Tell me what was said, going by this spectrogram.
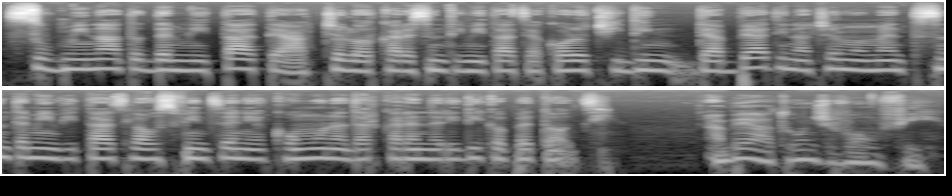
subminată demnitatea celor care sunt invitați acolo, ci din, de-abia din acel moment suntem invitați la o sfințenie comună, dar care ne ridică pe toți. Abia atunci vom fi.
